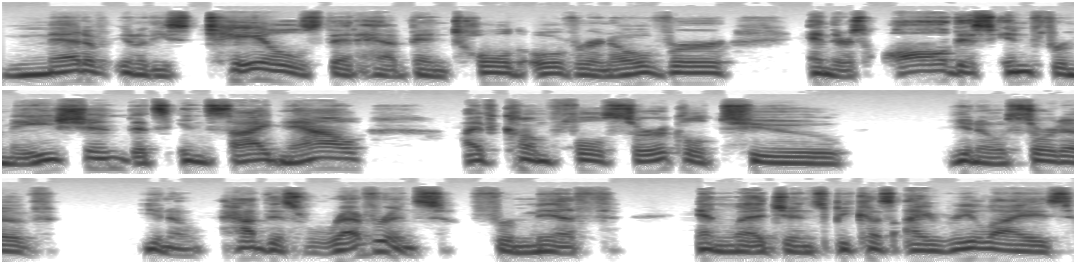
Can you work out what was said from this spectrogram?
meta, you know, these tales that have been told over and over, and there's all this information that's inside. Now I've come full circle to, you know, sort of, you know, have this reverence for myth and legends because I realize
